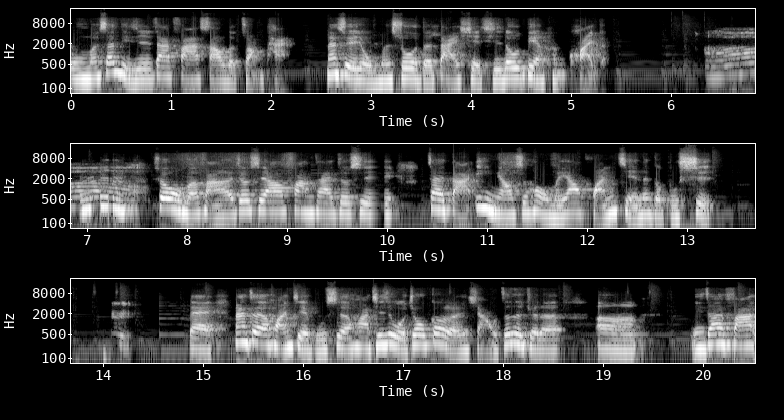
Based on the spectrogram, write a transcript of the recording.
我们身体其实在发烧的状态。那所以我们所有的代谢其实都变很快的。哦，嗯，所以我们反而就是要放在就是在打疫苗之后，我们要缓解那个不适。嗯，对。那这个缓解不适的话，其实我就个人想，我真的觉得，嗯、你在发，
